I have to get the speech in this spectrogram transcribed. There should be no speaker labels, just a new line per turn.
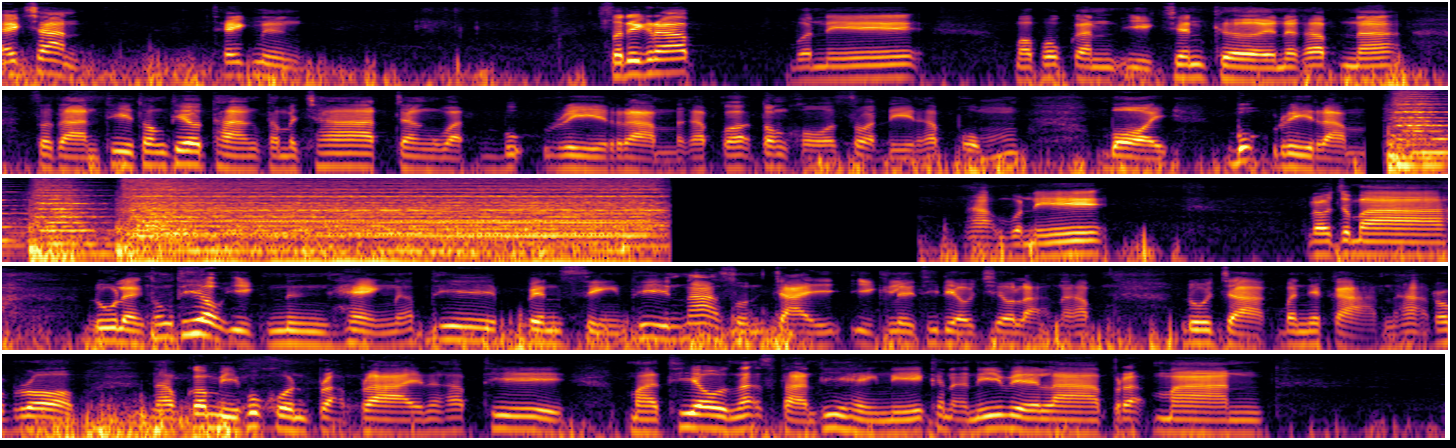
แอคชั่น เทคหนึ่ง สวัสดีครับ วันนี้มาพบกันอีกเช่นเคยนะครับณนะสถานที่ท่องเที่ยวทางธรรมชาติจังหวัดบุรีรัมย์นะครับ ก็ต้องขอสวัสดีนะครับ ผมบอยบุรีรัมย์นะฮะวันนี้เราจะมา ดูแหล่งท่องเที่ยวอีกหนึ่งแห่งนะครับที่เป็นสิ่งที่น่าสนใจอีกเลยทีเดียวเชียวละนะครับ ดูจากบรรยากาศนะฮะรอบๆนะครับก็มีผู้คนประปรายนะครับที่มาเที่ยวณสถานที่แห่งนี้ ขณะนี้เวลาประมาณ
